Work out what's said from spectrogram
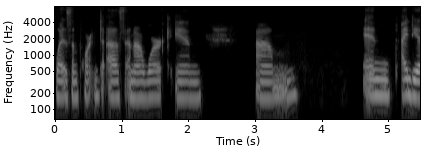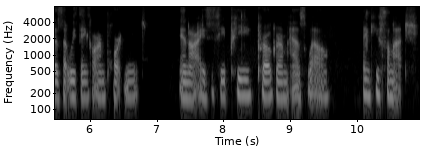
what is important to us and our work and um, and ideas that we think are important in our ICCP program as well. Thank you so much.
